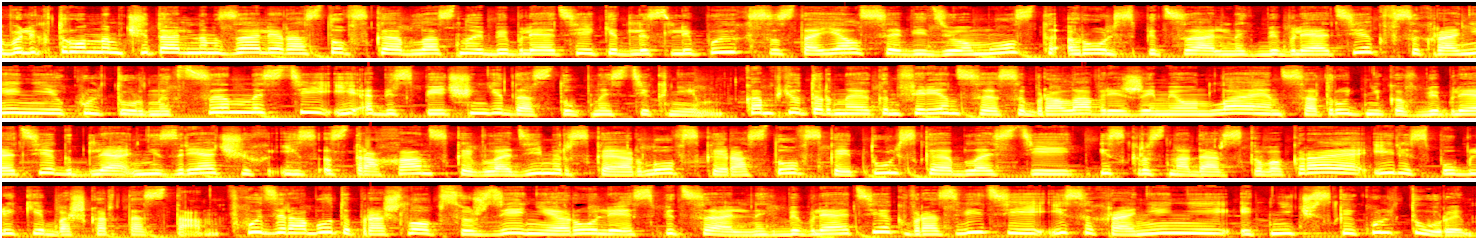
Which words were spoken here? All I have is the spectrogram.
В электронном читальном зале Ростовской областной библиотеки для слепых состоялся видеомост «Роль специальных библиотек в сохранении культурных ценностей и обеспечении доступности к ним». Компьютерная конференция собрала в режиме онлайн сотрудников библиотек для незрячих из Астраханской, Владимирской, Орловской, Ростовской, Тульской областей, из Краснодарского края и Республики Башкортостан. В ходе работы прошло обсуждение роли специальных библиотек в развитии и сохранении этнической культуры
